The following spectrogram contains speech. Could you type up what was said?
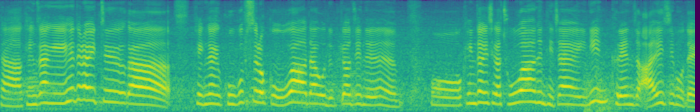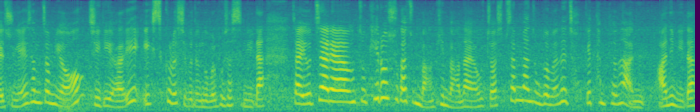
자, 굉장히 헤드라이트가 굉장히 고급스럽고 우아하다고 느껴지는 어, 굉장히 제가 좋아하는 디자인인 그랜저 IG 모델 중에 3.0 GDI 익스클루시브 등급을 보셨습니다. 자, 이 차량 좀 키로 수가 좀 많긴 많아요. 그렇죠? 13만 정도면 적게 탄 편은 아니, 아닙니다.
